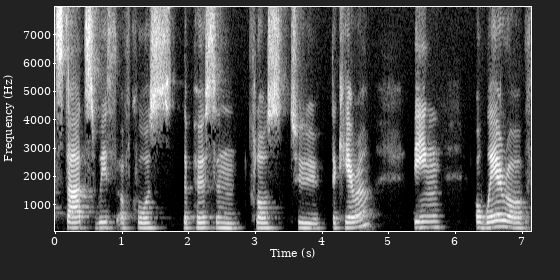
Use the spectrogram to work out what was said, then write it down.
Starts with, of course, the person close to the carer, being aware of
